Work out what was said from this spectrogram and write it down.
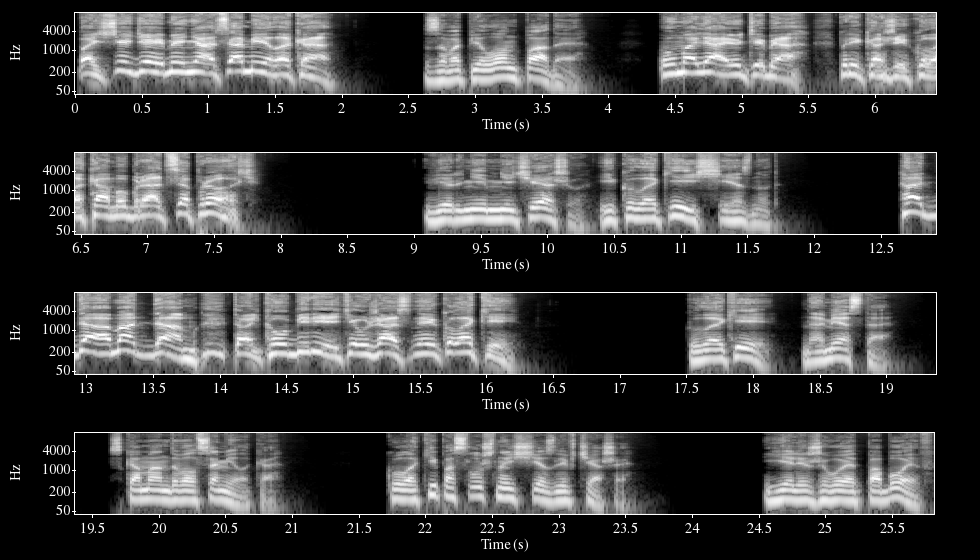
«Пощади меня, Самилока!» — завопил он, падая. «Умоляю тебя, прикажи кулакам убраться прочь!» «Верни мне чашу, и кулаки исчезнут!» «Отдам, отдам! Только убери эти ужасные кулаки!» «Кулаки, на место!» — скомандовал Самилока. Кулаки послушно исчезли в чаше. Еле живой от побоев,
